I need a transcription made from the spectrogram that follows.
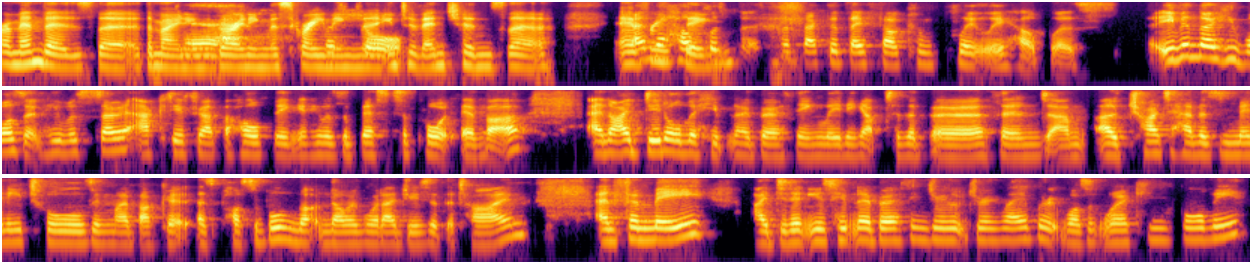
remembers the the moaning yeah, the groaning the screaming sure. the interventions the everything the, the fact that they felt completely helpless even though he wasn't. He was so active throughout the whole thing and he was the best support ever. And I did all the hypnobirthing leading up to the birth. And um, I tried to have as many tools in my bucket as possible, not knowing what I'd use at the time. And for me, I didn't use hypnobirthing during, during labor. It wasn't working for me.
